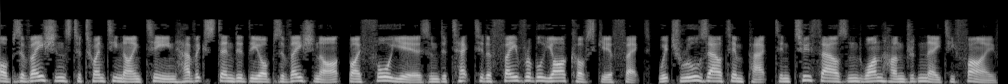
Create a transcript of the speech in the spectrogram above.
Observations to 2019 have extended the observation arc by four years and detected a favorable Yarkovsky effect, which rules out impact in 2185.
